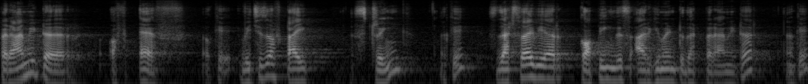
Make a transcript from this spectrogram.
parameter of f okay, which is of type string. Okay. So, that is why we are copying this argument to that parameter. Okay.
